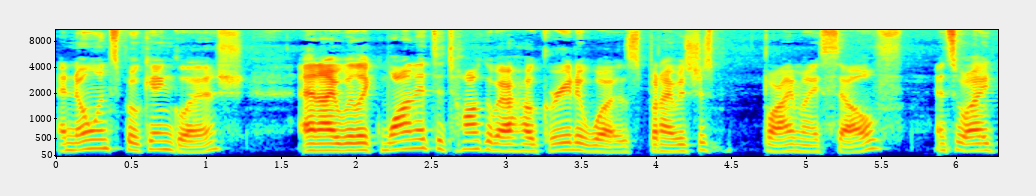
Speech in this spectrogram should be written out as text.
and no one spoke English, and I would like wanted to talk about how great it was, but I was just by myself, and so I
